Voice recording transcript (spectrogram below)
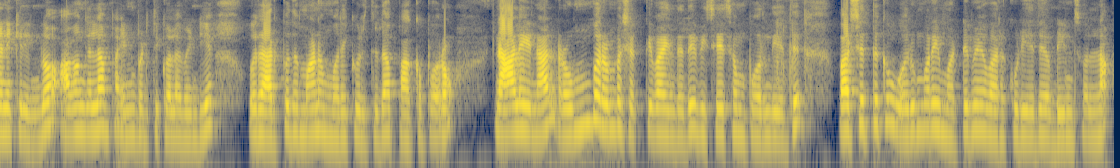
நினைக்கிறீங்களோ அவங்கெல்லாம் பயன்படுத்தி கொள்ள வேண்டிய ஒரு அற்புதமான முறை குறித்து தான் பார்க்க போகிறோம் நாளைய நாள் ரொம்ப ரொம்ப சக்தி வாய்ந்தது விசேஷம் பொருந்தியது. வருஷத்துக்கு ஒரு முறை மட்டுமே வரக்கூடியது அப்படின்னு சொல்லலாம்.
